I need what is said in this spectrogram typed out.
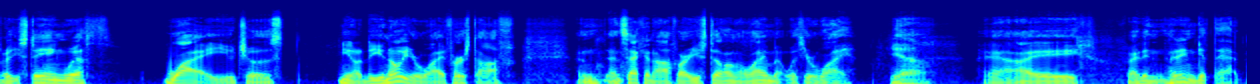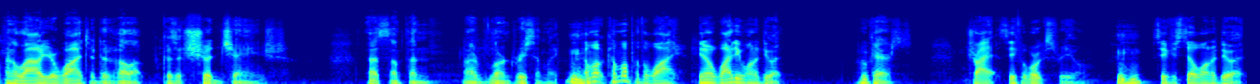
Are you staying with why you chose? You know, do you know your why? First off, and and second off, are you still in alignment with your why? Yeah. Yeah, I, I didn't, I didn't get that. and allow your why to develop because it should change. That's something I've learned recently. Mm-hmm. Come up, come up with a why. You know, why do you want to do it? Who cares? Try it. See if it works for you. Mm-hmm. See if you still want to do it.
